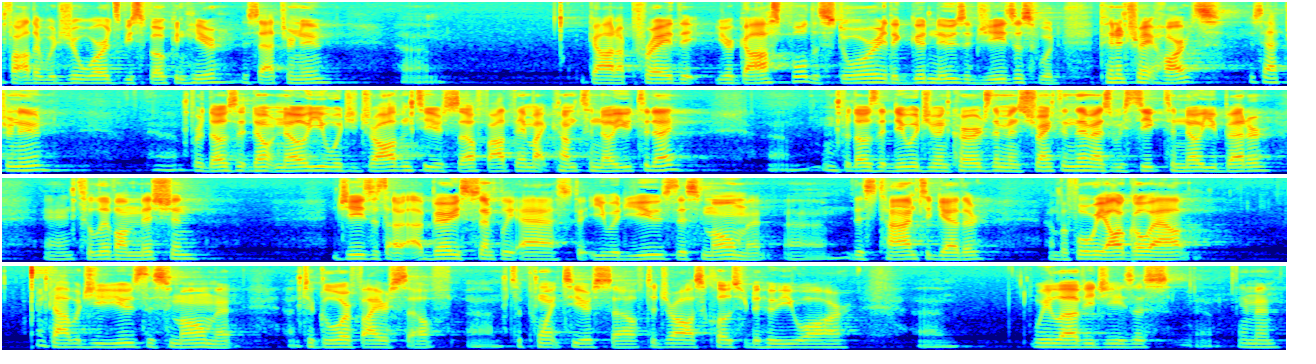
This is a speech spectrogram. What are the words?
Father, would your words be spoken here this afternoon? Um, God, I pray that your gospel, the story, the good news of Jesus would penetrate hearts this afternoon. For those that don't know you, would you draw them to yourself, out they might come to know you today? Um, and for those that do, would you encourage them and strengthen them as we seek to know you better and to live on mission? Jesus, I, I very simply ask that you would use this moment, uh, this time together, um, before we all go out. God, would you use this moment um, to glorify yourself, um, to point to yourself, to draw us closer to who you are? We love you, Jesus. Amen.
